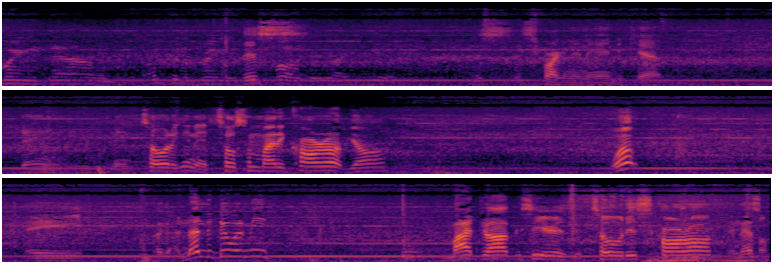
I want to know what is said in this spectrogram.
bring it down. I'm gonna bring it This- this right here. This this parking in the handicap. Dang, you didn't tow it. You didn't tow somebody car up, y'all. Well, hey, I got nothing to do with me. My job is here is to tow this car off, and that's I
